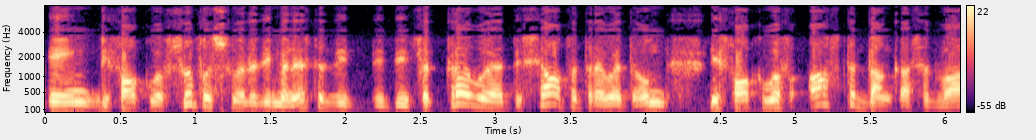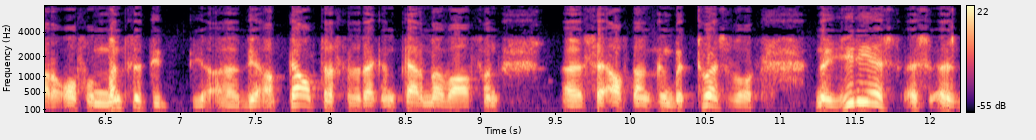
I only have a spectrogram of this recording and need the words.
en die valkhoof so dat die minister die die, die vertroue het, die selfvertroue het om die valkhoof af te dank as dit ware of om minstens die die, die, die appel terug te trek in terme waarvan uh, sy afdanking betwis word. Nou hierdie is is is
